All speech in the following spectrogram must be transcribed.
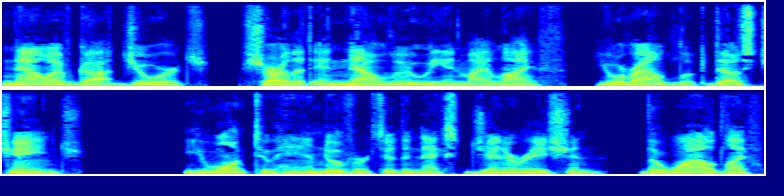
now I've got George, Charlotte and now Louis in my life, your outlook does change. You want to hand over to the next generation, the wildlife,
